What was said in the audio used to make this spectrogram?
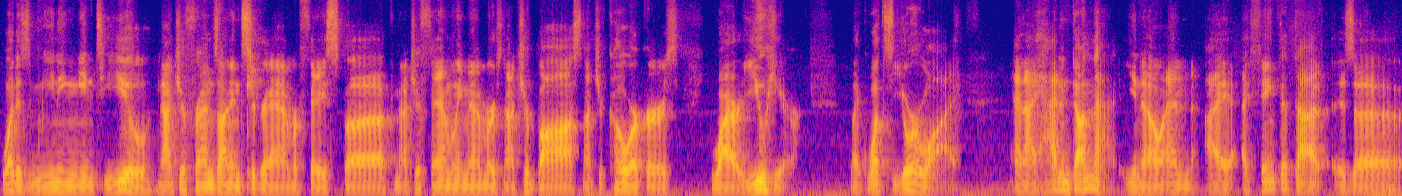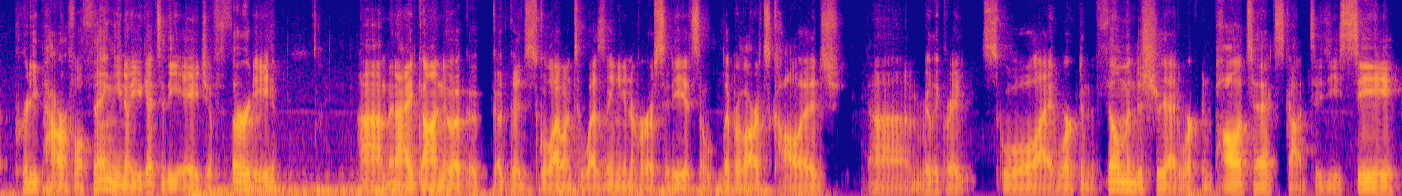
what does meaning mean to you not your friends on instagram or facebook not your family members not your boss not your coworkers why are you here like what's your why and i hadn't done that you know and i i think that that is a pretty powerful thing you know you get to the age of 30 um, and I had gone to a, a, good school. I went to Wesleyan University. It's a liberal arts college, um, really great school. I had worked in the film industry. I had worked in politics. Got to DC,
